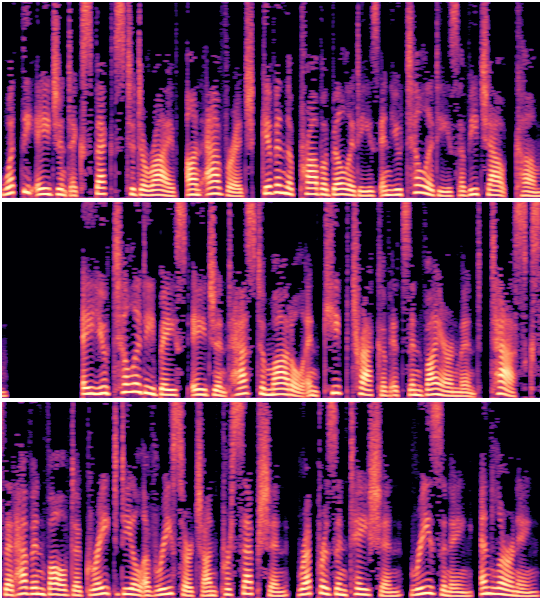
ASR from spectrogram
what the agent expects to derive, on average, given the probabilities and utilities of each outcome. A utility-based agent has to model and keep track of its environment, tasks that have involved a great deal of research on perception, representation, reasoning, and learning.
